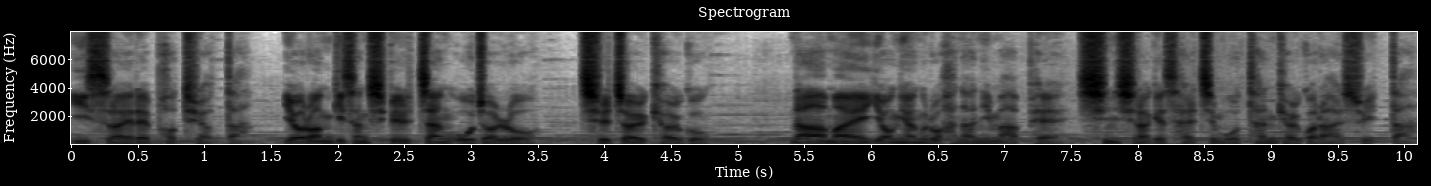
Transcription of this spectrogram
이스라엘에 퍼뜨렸다. 열왕기상 11장 5절로 7절 결국 나아마의 영향으로 하나님 앞에 신실하게 살지 못한 결과라 할 수 있다.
